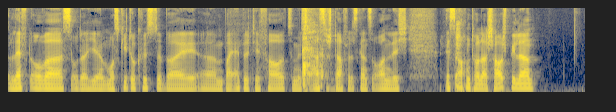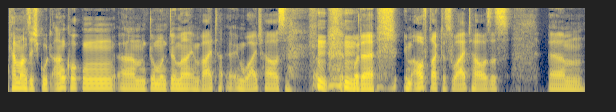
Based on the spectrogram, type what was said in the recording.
Leftovers oder hier Moskitoküste bei, ähm, bei Apple TV, zumindest erste Staffel ist ganz ordentlich. Ist auch ein toller Schauspieler kann man sich gut angucken. Ähm, Dumm und Dümmer im White, äh, im White House oder im Auftrag des White Houses. Ähm,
